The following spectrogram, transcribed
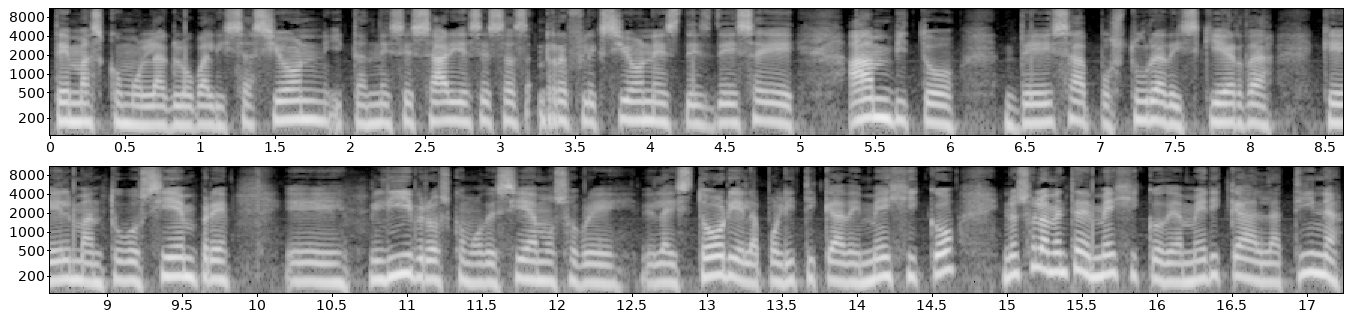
temas como la globalización y tan necesarias esas reflexiones desde ese ámbito de esa postura de izquierda que él mantuvo siempre, eh, libros, como decíamos, sobre la historia y la política de México, no solamente de México, de América Latina.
